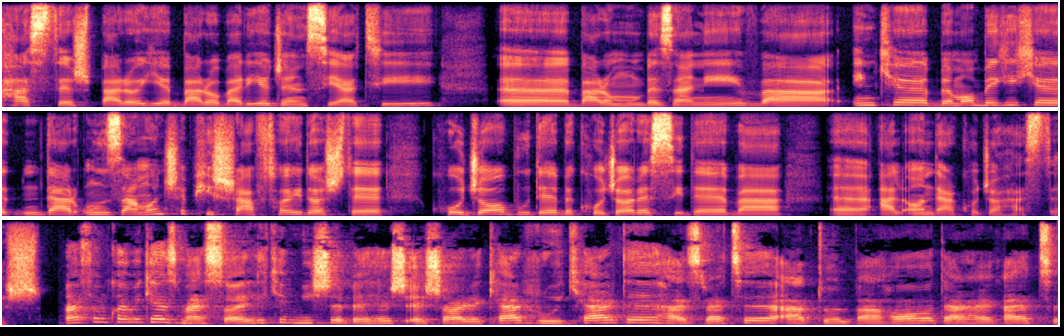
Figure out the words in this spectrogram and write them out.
هستش برای برابری جنسیتی برامون بزنی و اینکه به ما بگی که در اون زمان چه پیشرفت هایی داشته کجا بوده به کجا رسیده و الان در کجا هستش. من فکر کنم یکی از مسائلی که میشه بهش اشاره کرد روی کرده حضرت عبدالبها در حقیقت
